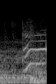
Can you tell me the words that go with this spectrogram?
Bye.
